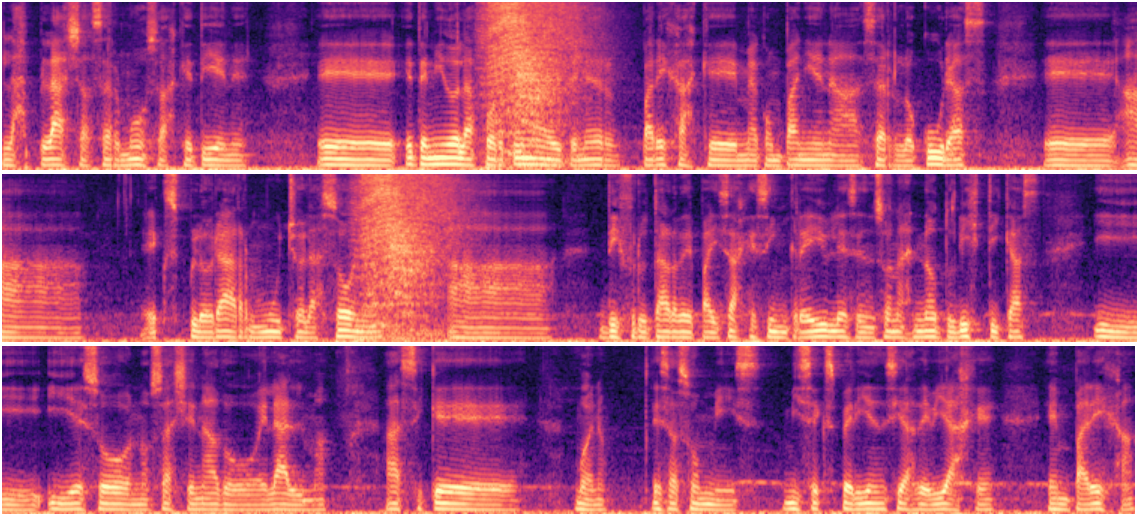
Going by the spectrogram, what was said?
las playas hermosas que tiene. Eh, he tenido la fortuna de tener parejas que me acompañen a hacer locuras, a explorar mucho la zona, a disfrutar de paisajes increíbles en zonas no turísticas y, eso nos ha llenado el alma. Así que, bueno, esas son mis, mis experiencias de viaje en pareja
